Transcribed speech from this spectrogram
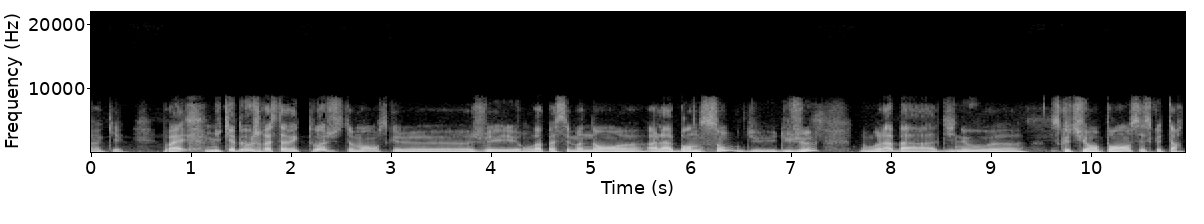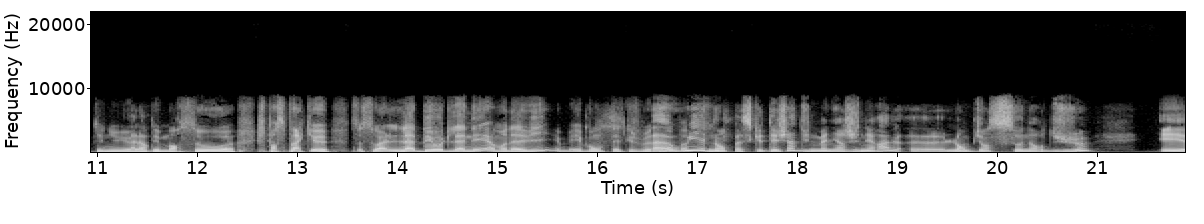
Ok. Ouais, Mikado, je reste avec toi justement parce que je vais, on va passer maintenant euh, à la bande son du, du jeu. Donc voilà, bah dis-nous euh, ce que tu en penses. Est-ce que tu as retenu euh, des morceaux Je pense pas que ce soit la BO de l'année à mon avis, mais bon, peut-être que je me bah trompe. Oui et non, parce que déjà d'une manière générale, l'ambiance sonore du jeu est,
